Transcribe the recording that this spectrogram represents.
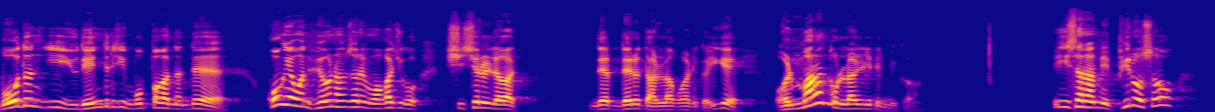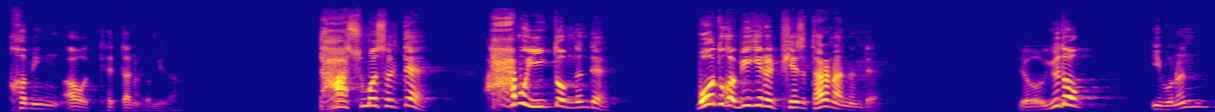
모든 이 유대인들이 지금 못 박았는데 공회원 회원 한 사람이 와가지고 시체를 내가 내려달라고 하니까 이게 얼마나 놀랄 일입니까? 이 사람이 비로소 커밍 아웃 했다는 겁니다. 다 숨었을 때 아무 이익도 없는데 모두가 위기를 피해서 달아났는데 유독 이분은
